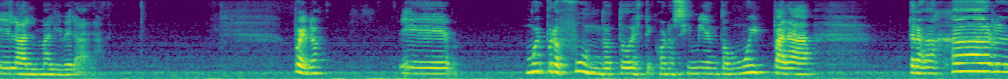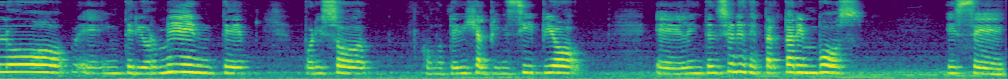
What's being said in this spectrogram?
el alma liberada. Bueno, eh, muy profundo todo este conocimiento, muy para trabajarlo eh, interiormente, por eso como te dije al principio, eh, la intención es despertar en vos ese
